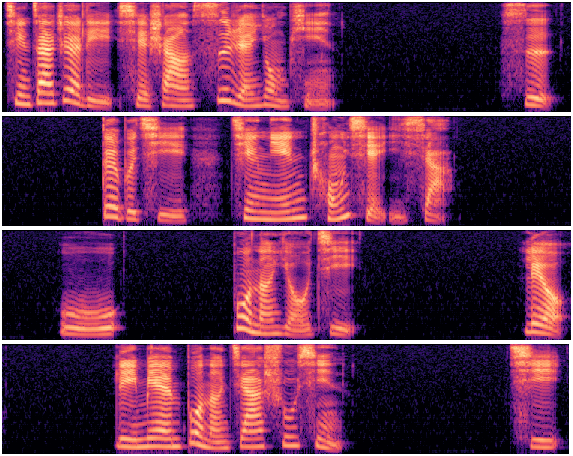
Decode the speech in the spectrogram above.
请在这里写上私人用品。四，对不起，请您重写一下。五，不能邮寄。六，里面不能加书信。七，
